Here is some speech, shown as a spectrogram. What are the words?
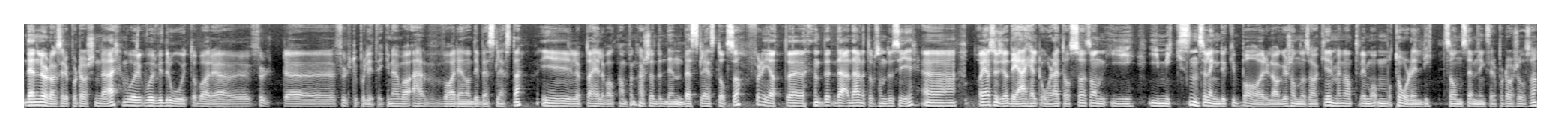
den lørdagsreportasjen der, hvor, hvor, vi dro ut og bare fulgte, fulgte politikerne, var, var, en av de best leste i løpet av hele valgkampen. Kanskje den best leste også, fordi at det, det er nettopp som du sier. Og jeg syns jo det er helt ålreit også, sånn i, i miksen, så lenge du ikke bare lager sånne saker, men at vi må, må tåle litt sånn stemningsreportasje også.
